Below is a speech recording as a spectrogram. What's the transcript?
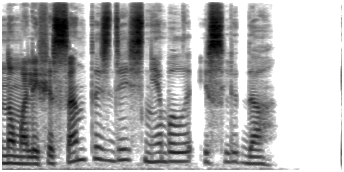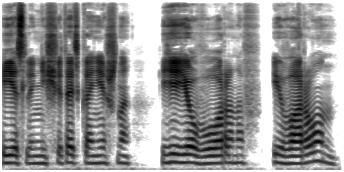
Но Малефисенты здесь не было и следа. Если не считать, конечно, ее воронов и ворон,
